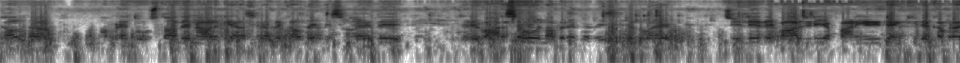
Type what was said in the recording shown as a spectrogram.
ਕੱਲ ਦਾ ਆਪਣੇ ਦੋਸਤਾਂ ਦੇ ਨਾਲ ਗਿਆ ਸੀ ਤੇ ਕੱਲ ਦਾ ਹੀ ਮਿਸਿੰਗ ਤੇ ਜਿਹੜੇ ਵਾਰਸ ਆ, ਉਹ ਲੱਭਦੇ ਫਿਰ ਰਹੇ ਸੀ ਜਦੋਂ ਇਹ ਚੇਲੇ ਦੇ ਬਾਹਰ ਜਿਹੜੀ ਆ ਪਾਣੀ ਵਾਲੀ ਟੈਂਕੀ ਦਾ ਕਮਰਾ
